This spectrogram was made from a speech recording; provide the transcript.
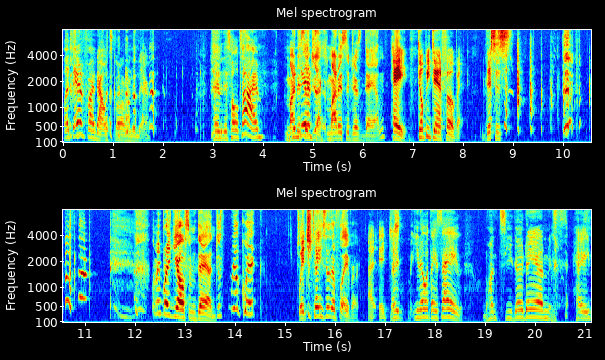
let Dan find out what's going on in there. Maybe this whole time. you've Might been have Dan might have suggest Dan. Hey, don't be Dan phobic. This is. Let me break you off some Dan, just real quick. Just Which- a taste of the flavor. Uh, it just. Hey, you know what they say? Once you go Dan, hey,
